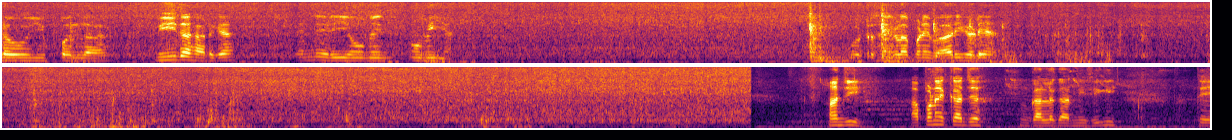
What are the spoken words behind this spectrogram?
ਲੋ ਜੀ, ਫੁੱਲ ਮੀਂਹ ਦਾ ਹਟ ਗਿਆ। ਤੇ ਹਨੇਰੀ ਉਵੇਂ ਉਵੇਂ ਹੀ ਆ। ਮੋਟਰਸਾਈਕਲ ਆਪਣੇ ਬਾਹਰ ਹੀ ਖੜਿਆ ਹਾਂਜੀ ਆਪਣਾ ਇੱਕ ਅੱਜ ਗੱਲ ਕਰਨੀ ਸੀਗੀ ਤੇ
